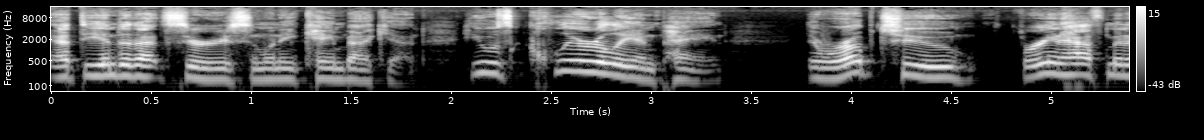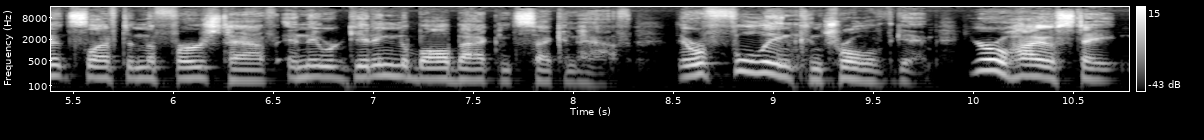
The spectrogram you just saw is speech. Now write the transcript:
at the end of that series and when he came back in. He was clearly in pain. They were up to three and a half minutes left in the first half, and they were getting the ball back in the second half. They were fully in control of the game. You're Ohio State.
